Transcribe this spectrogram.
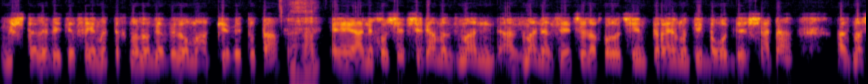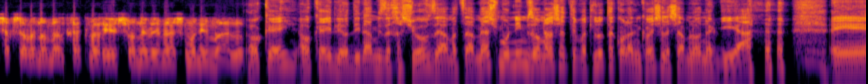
משתלבת יפה עם הטכנולוגיה ולא מעכבת אותה, אהה. אה, אני חושב שגם הזמן, הזמן יעשה את שלו. יכול להיות שאם תראיין אותי בעוד שנה, אז מה שעכשיו אני אומר לך כבר יהיה שונה ב-180 מעלות. אוקיי, אוקיי, להיות דינמי זה חשוב, זה המצב. 180 זה אומר שתבטלו את הכל, אני מקווה שלשם לא נגיע. אה,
